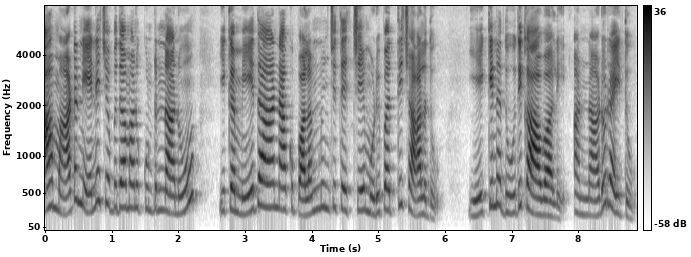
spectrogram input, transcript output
ఆ మాట నేనే చెబుదామనుకుంటున్నాను. ఇక మీద నాకు పొలం నుంచి తెచ్చే ముడిపత్తి చాలదు. ఏకిన దూది కావాలి అన్నాడు రైతు.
